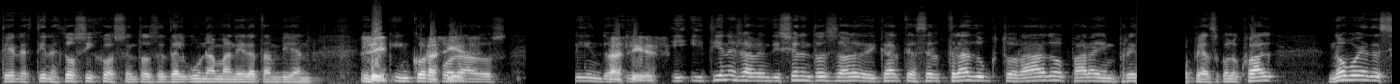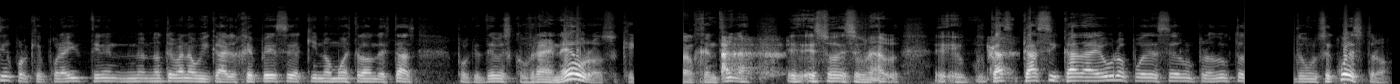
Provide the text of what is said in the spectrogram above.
tienes tienes dos hijos, entonces de alguna manera también sí, incorporados. Lindo. Así y, es. Y, y, tienes la bendición entonces ahora de dedicarte a hacer traductorado para empresas europeas, con lo cual no voy a decir porque por ahí tienen, no, no te van a ubicar, el GPS aquí no muestra dónde estás, porque debes cobrar en euros, que Argentina, eso es una, eh, casi cada euro puede ser un producto de un secuestro.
